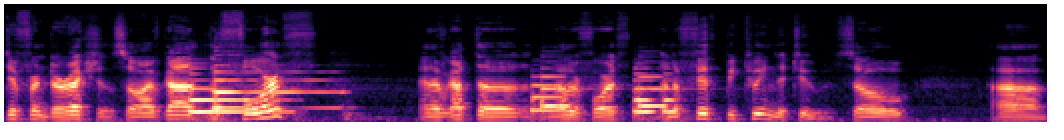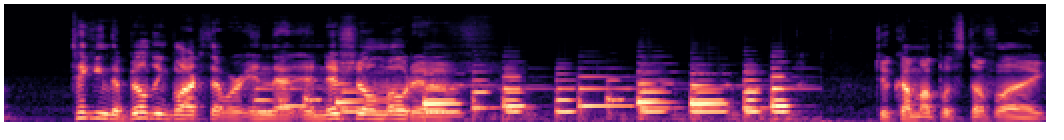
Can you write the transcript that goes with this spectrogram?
different directions. So I've got the fourth, and I've got the another fourth and a fifth between the two. So uh, taking the building blocks that were in that initial motive come up with stuff like,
